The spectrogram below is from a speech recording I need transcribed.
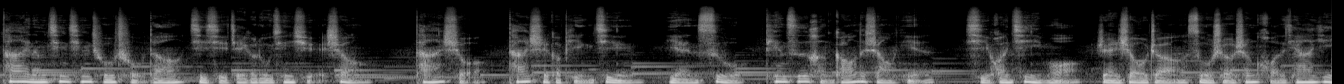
他还能清清楚楚地记起这个陆军学生。他说，他是个平静。严肃、天资很高的少年，喜欢寂寞，忍受着宿舍生活的压抑。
